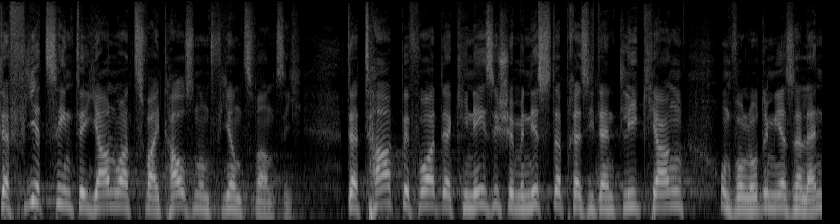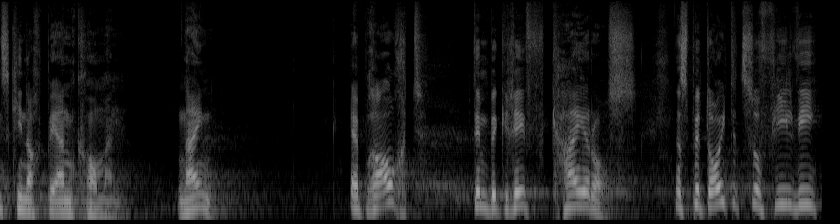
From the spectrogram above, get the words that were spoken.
der 14. Januar 2024, der Tag, bevor der chinesische Ministerpräsident Li Qiang und Volodymyr Zelensky nach Bern kommen. Nein, er braucht den Begriff Kairos. Das bedeutet so viel wie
